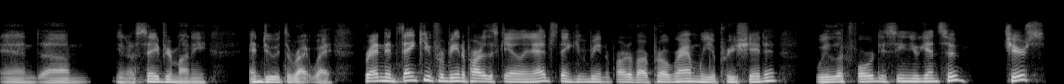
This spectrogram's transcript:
and um, you know save your money and do it the right way. Brandon thank you for being a part of the scaling edge. Thank you for being a part of our program. We appreciate it. We look forward to seeing you again soon. Cheers.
